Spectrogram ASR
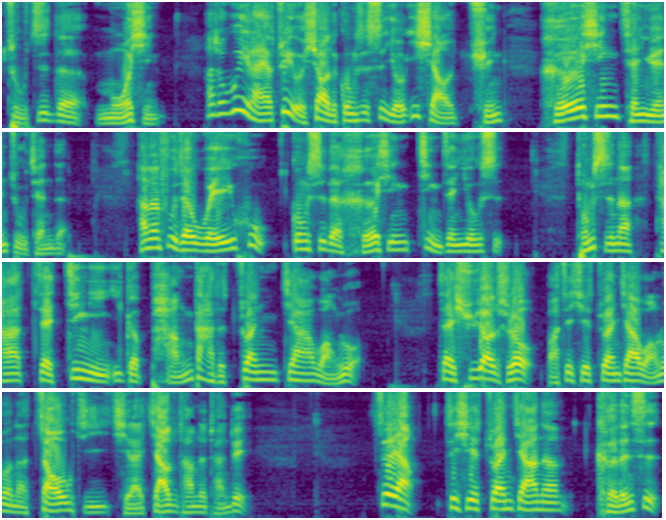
组织的模型。他说，未来啊最有效的公司是由一小群核心成员组成的，他们负责维护公司的核心竞争优势。同时呢，他在经营一个庞大的专家网络，在需要的时候，把这些专家网络呢召集起来，加入他们的团队。这样，这些专家呢，可能是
